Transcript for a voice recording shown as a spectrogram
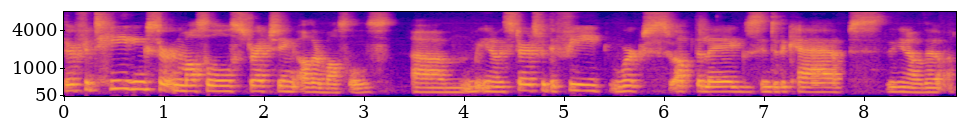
they're fatiguing certain muscles, stretching other muscles. Um, you know, it starts with the feet, works up the legs into the calves. You know, the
